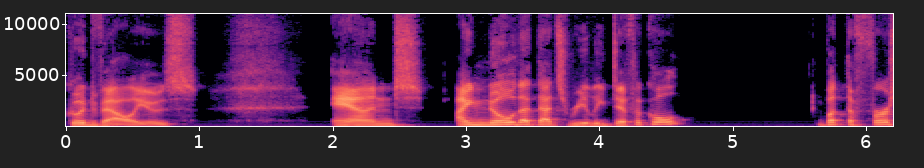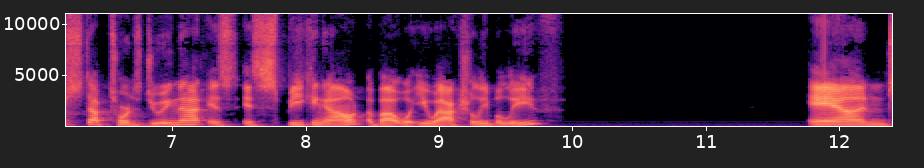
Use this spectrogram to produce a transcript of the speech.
good values. And I know that that's really difficult, but the first step towards doing that is is speaking out about what you actually believe. And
